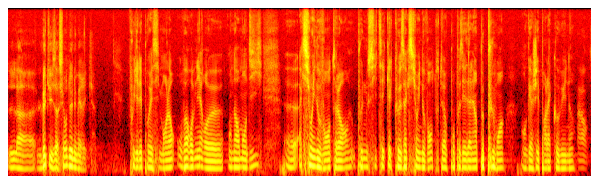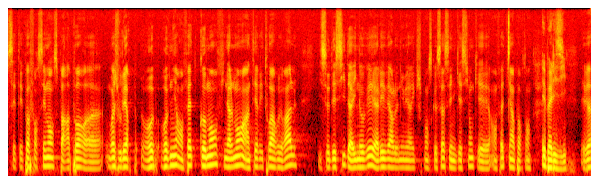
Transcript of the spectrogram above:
l'utilisation du numérique. Il faut y aller progressivement. Alors, on va revenir euh, en Normandie. Euh, actions innovantes. Alors, vous pouvez nous citer quelques actions innovantes Tout à l'heure, vous proposez d'aller un peu plus loin, engagées par la commune. Alors, c'était pas forcément par rapport. Euh, moi, je voulais revenir en fait comment finalement un territoire rural il se décide à innover et aller vers le numérique Je pense que ça, c'est une question qui est, en fait, qui est importante. Eh bien, allez-y. Eh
